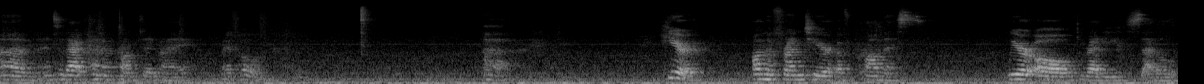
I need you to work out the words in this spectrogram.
Um, and so that kind of prompted my, my poem. Uh, here, on the frontier of promise, we are already settled.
